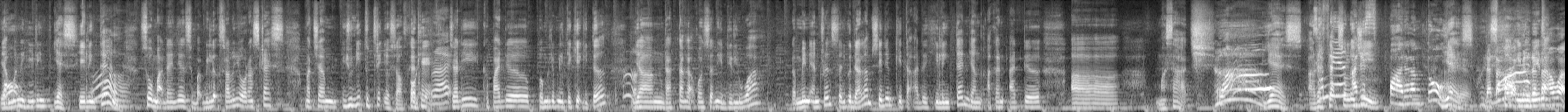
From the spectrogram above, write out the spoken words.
Yang Oh. mana healing yes, healing tent. So maknanya sebab bila selalunya orang stres macam you need to treat yourself kan. Okey. Right. Jadi kepada pembeli-pembeli tiket kita yang datang kat konsert ni di luar main entrance dan juga dalam stadium kita ada healing tent yang akan ada uh, massage. Wow. Yes, uh, Ada reflexology. spa dalam tu. Yes. Datang Spa awal, in a kena lah. awal.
